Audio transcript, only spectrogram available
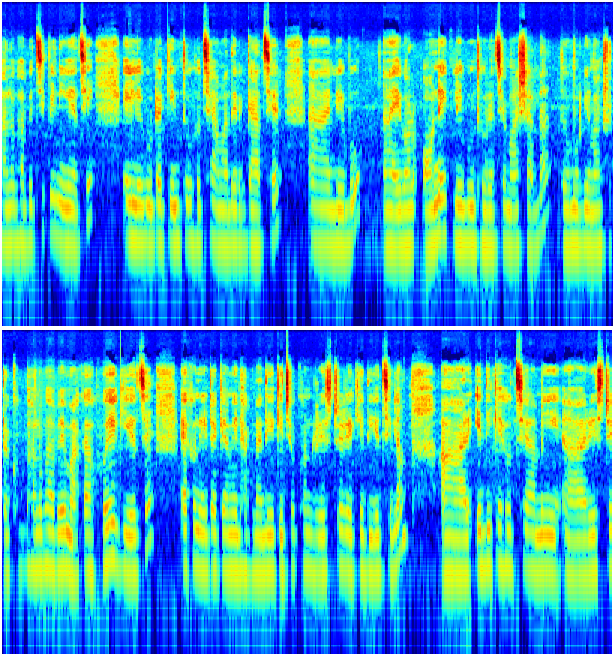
ভালোভাবে চিপে নিয়েছি। এই লেবুটা কিন্তু হচ্ছে আমাদের গাছের লেবু। এবার অনেক লেবু ধরেছে মাসাল্লাহ তো মুরগির মাংসটা খুব ভালোভাবে মাখা হয়ে গিয়েছে। এখন এটাকে আমি ঢাকনা দিয়ে কিছুক্ষণ রেস্টে রেখে দিয়েছিলাম। আর এদিকে হচ্ছে আমি রেস্টে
